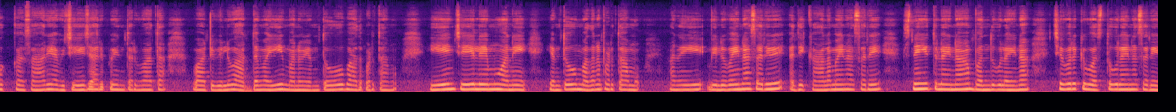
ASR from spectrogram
ఒక్కసారి అవి చేజారిపోయిన తర్వాత వాటి విలువ అర్థమయ్యి మనం ఎంతో బాధపడతాము. ఏం చేయలేము అని ఎంతో మదన పడతాము. అది విలువైనా సరే అది కాలమైనా సరే స్నేహితులైనా బంధువులైనా చివరికి వస్తువులైనా సరే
